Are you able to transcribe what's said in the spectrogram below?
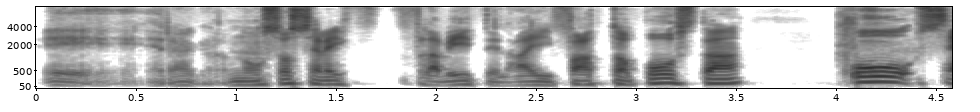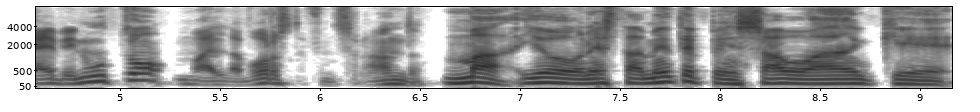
E raga, non so se lei l'avete, l'hai fatto apposta o se è venuto, ma il lavoro sta funzionando. Ma io onestamente pensavo anche,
